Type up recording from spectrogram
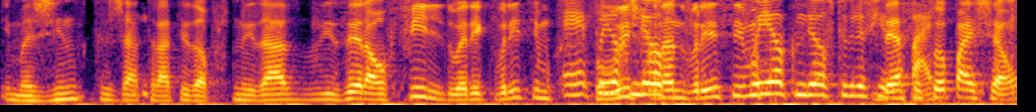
Imagino que já terá tido a oportunidade de dizer ao filho do Eric Veríssimo, É, Luís que Fernando Veríssimo, foi ele que me deu a fotografia do dessa pai. sua paixão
